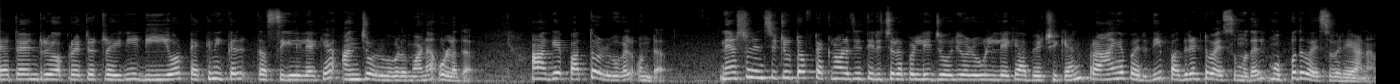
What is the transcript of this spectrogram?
data entry operator trainee DEO technical തസ്തികയിലേക്ക് അഞ്ച് ഒഴിവുകളുമാണ് ഉള്ളത്. ആകെ പത്ത് ഒഴിവുകൾ ഉണ്ട്. National institute of technology Tiruchirappalli ജോലി ഒഴിവുകളിലേക്ക് അപേക്ഷിക്കാൻ പ്രായപരിധി പതിനെട്ട് വയസ്സ് മുതൽ മുപ്പത് വയസ്സ് വരെയാണ്.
